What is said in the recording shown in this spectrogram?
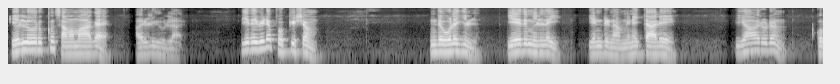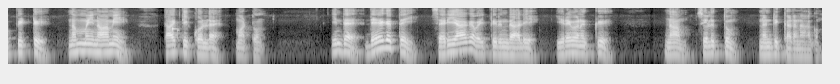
எல்லோருக்கும் சமமாக அருளியுள்ளார். இதைவிட பொக்கிஷம். இந்த உலகில் ஏதும் இல்லை என்று நாம் நினைத்தாலே யாருடன் ஒப்பிட்டு நம்மை நாமே தாழ்த்தி கொள்ள மாட்டோம். இந்த தேகத்தை சரியாக வைத்திருந்தாலே இறைவனுக்கு நாம் செலுத்தும் நன்றி கடனாகும்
